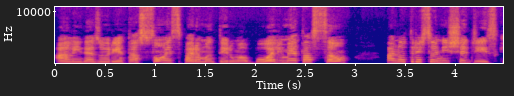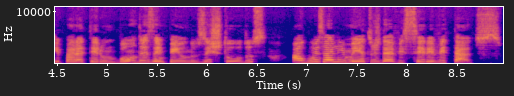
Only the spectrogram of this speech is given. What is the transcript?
Além das orientações para manter uma boa alimentação, a nutricionista diz que para ter um bom desempenho nos estudos, alguns alimentos devem ser evitados.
